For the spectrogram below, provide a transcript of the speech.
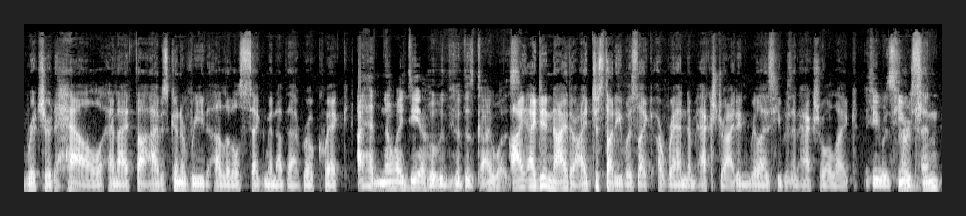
Richard Hell. And I thought I was going to read a little segment of that real quick. I had no idea who, who this guy was. I, I didn't either. I just thought he was like a random extra. I didn't realize he was an actual like he was huge. person.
